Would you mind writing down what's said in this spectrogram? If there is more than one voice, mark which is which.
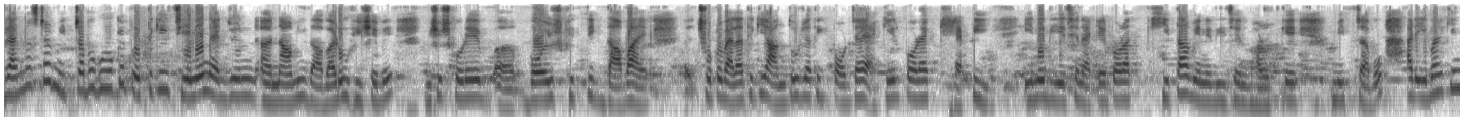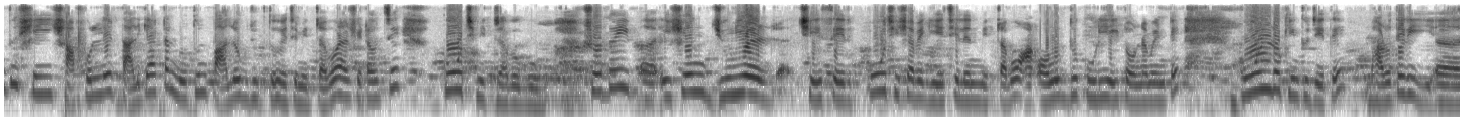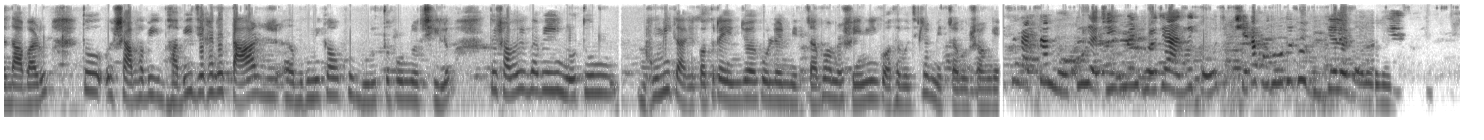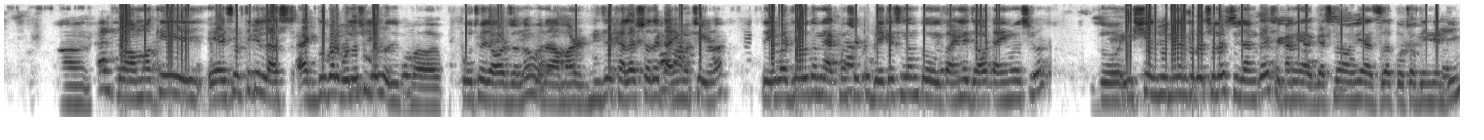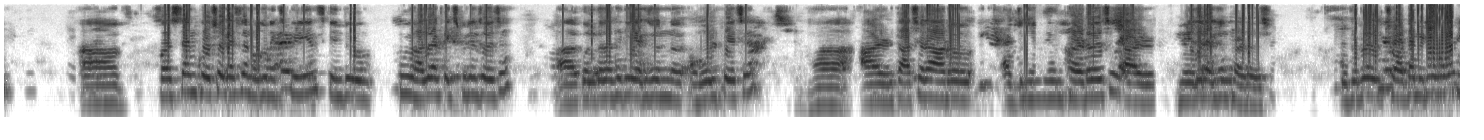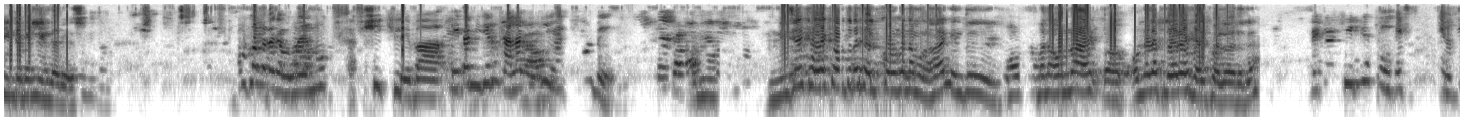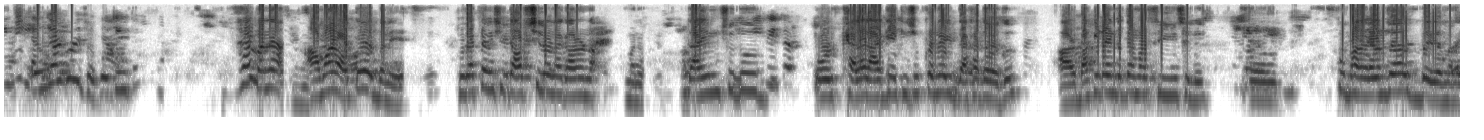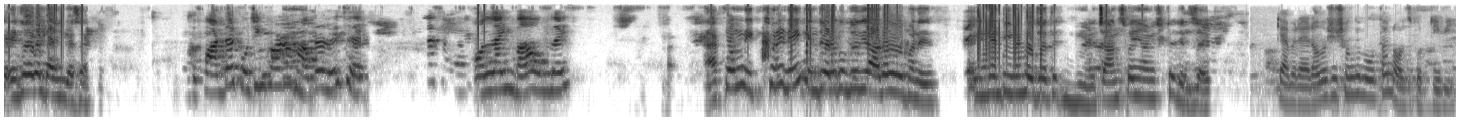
Speaker 1: Grandmaster মিত্রাবু গুরুকে প্রত্যেকেই চেনেন একজন নামী দাবাড়ু হিসেবে। বিশেষ করে বয়সভিত্তিক দাবায় ছোটবেলা থেকে আন্তর্জাতিক পর্যায়ে একের পর এক খ্যাতি এনে দিয়েছেন, একের পর এক খেতাব এনে দিয়েছেন ভারতকে মিত্রাবু। আর এবার কিন্তু সেই সাফল্যের তালিকায় একটা নতুন পালক যুক্ত হয়েছে মিত্রাবু, আর সেটা হচ্ছে কোচ মিত্রাবু গুরু সদ্যই এশিয়ান জুনিয়র চেসের কোচ হিসাবে গিয়েছিলেন মিত্রাবু অনূর্ধ্ব কুড়ি এই টুর্নামেন্টে গোল্ডও কিন্তু জেতে ভারতেরই দাবাড়ু। তো স্বাভাবিকভাবেই যেখানে তার ভূমিকাও খুব গুরুত্বপূর্ণ ছিল তো স্বাভাবিকভাবেই এই নতুন ভূমিকাকে কতটা এনজয় করলেন মিত্রাবু আমরা সেই নিয়েই কথা বলছিলাম মিত্রাবুর সঙ্গে। একটা নতুন অ্যাচিভমেন্ট হয়েছে অ্যাজ এ কোচ সেটা প্রথমত একটু ডিটেলে
Speaker 2: তো আমাকে এআইসিএফ থেকে লাস্ট এক দুবার বলেছিল কোচ হয়ে যাওয়ার জন্য। মানে আমার নিজের খেলার সাথে টাইম হচ্ছিল না। তো এবার যেহেতু আমি এক মাস একটু ব্রেকে ছিলাম, তো ফাইনালি যাওয়ার টাইম হয়েছিল। তো এশিয়ান জুনিয়র যেটা ছিল শ্রীলঙ্কায়, সেখানে গেছিলাম আমি as the coach of Indian team first time coach হয়ে গেছিলাম, নতুন এক্সপিরিয়েন্স কিন্তু খুবই ভালো একটা এক্সপিরিয়েন্স হয়েছে। কলকাতা থেকে একজন গোল্ড পেয়েছে। আর তাছাড়া আরও একজন থার্ড হয়েছে, আর মেয়েদের একজন থার্ড হয়েছে। টোটাল ছটা মিডিয়াম হবে তিনটে ইন্ডিয়া
Speaker 1: মানে শিখলে বা এটা নিজের করবে?
Speaker 2: নিজের খেলাকে অতটা হেল্প করবে না মনে হয় কিন্তু মানে অন্য আর- অন্য একটা প্লেয়ারের হেল্প হলো এটাতে
Speaker 1: এনজয় করেছ কোচিংটা
Speaker 2: হ্যাঁ মানে আমার অত মানে খুব একটা বেশি টাফ ছিল না কারণ মানে টাইম শুধু ওর খেলার আগে কিছুক্ষণেই দেখাতে হতো আর বাকি টাইমটাতে আমার ফ্রি ছিল। তো খুব ভালো এনজয় মানে এনজয়েবল টাইম গেছে। একটা
Speaker 1: ফার্দার কোচিং করানোর ভাবনা রয়েছে? অনলাইন বা অফলাইন
Speaker 2: এখন এক্ষুনি নেই, কিন্তু এরকম যদি আরও মানে ইন্ডিয়ান টিমে হয়ে যাতে চান্স পাই, আমি সেটা যেতে চাই।
Speaker 1: ক্যামেরায় রমেশের সঙ্গে মৌতান নজপুর টিভি।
